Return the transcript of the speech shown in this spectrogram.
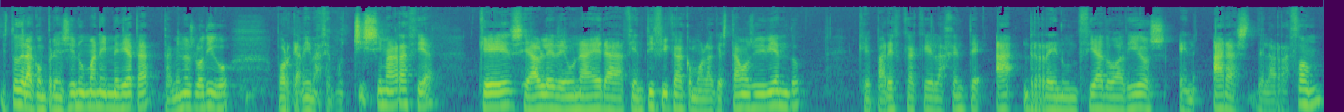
Esto de la comprensión humana inmediata también os lo digo porque a mí me hace muchísima gracia que se hable de una era científica como la que estamos viviendo, que parezca que la gente ha renunciado a Dios en aras de la razón,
